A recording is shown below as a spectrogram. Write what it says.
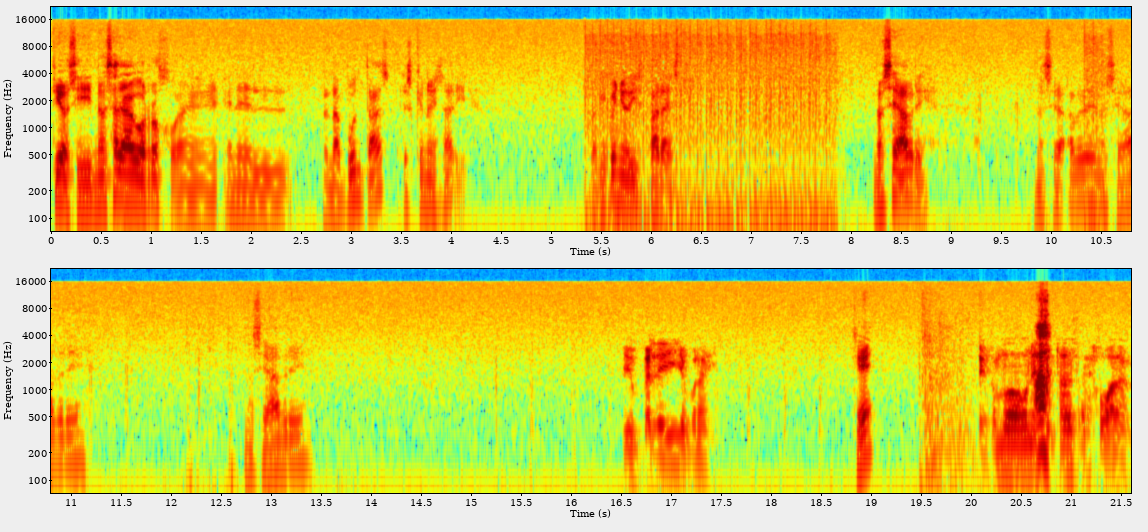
Tío, si no sale algo rojo en, en el. donde apuntas, es que no es nadie. ¿Para qué coño dispara esto? No se abre. No se abre, no se abre. No se abre. Hay un perdidillo por ahí. ¿Qué? Como un Ah. de jugador.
